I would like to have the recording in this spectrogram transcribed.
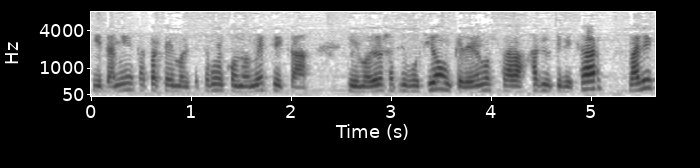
y también esa parte de monetización econométrica y de modelos de atribución que debemos trabajar y utilizar, ¿vale?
